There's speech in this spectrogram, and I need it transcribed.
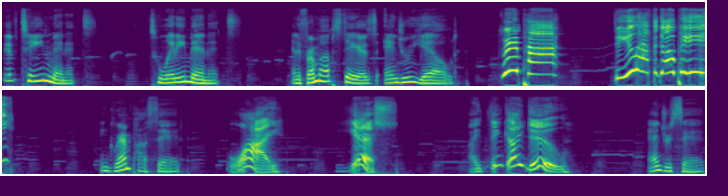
fifteen minutes, 20 minutes. And from upstairs, Andrew yelled, Grandpa, do you have to go pee? and Grandpa said, Why? Yes, I think I do. Andrew said,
